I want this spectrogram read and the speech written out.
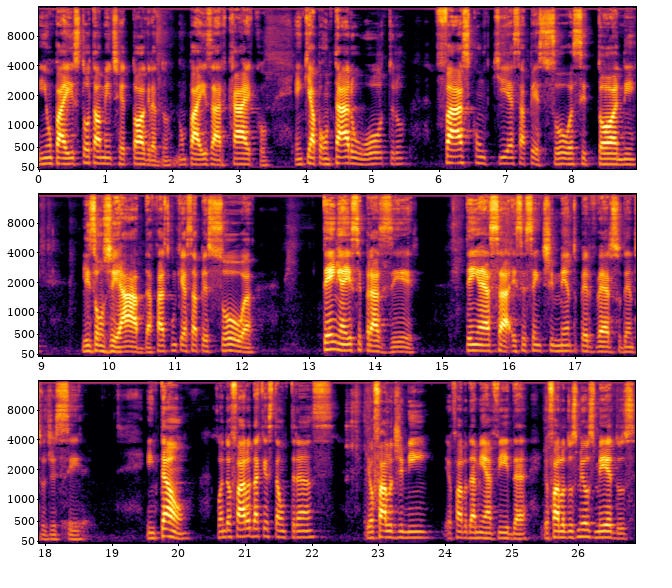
em um país totalmente retrógrado, num país arcaico, em que apontar o outro faz com que essa pessoa se torne lisonjeada, faz com que essa pessoa tenha esse prazer, tenha essa, esse sentimento perverso dentro de si. Então, quando eu falo da questão trans, eu falo de mim, eu falo da minha vida, eu falo dos meus medos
